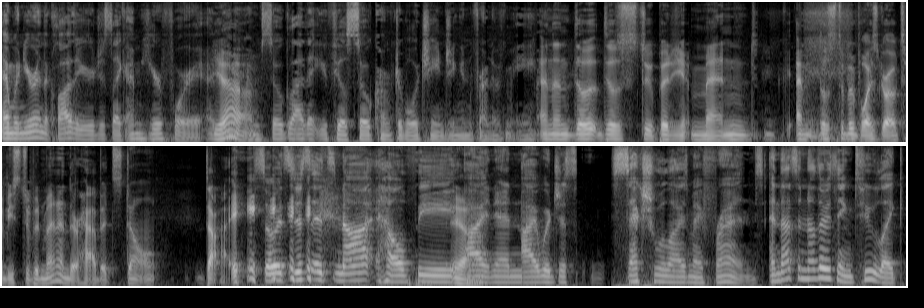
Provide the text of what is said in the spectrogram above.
And when you're in the closet you're just like i'm here for it. I'm here. Yeah. i'm so glad that you feel so comfortable changing in front of me. And then those, those stupid men and those stupid boys grow up to be stupid men, and their habits don't die. so it's just it's not healthy Yeah. I, and i would just sexualize my friends and that's another thing too like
